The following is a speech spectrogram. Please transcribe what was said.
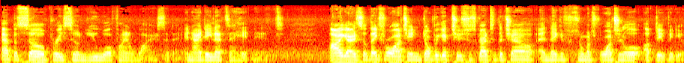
episode pretty soon, you will find out why I said that. And I think that's a hit hint. Alright guys, so thanks for watching. Don't forget to subscribe to the channel. And thank you so much for watching a little update video.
